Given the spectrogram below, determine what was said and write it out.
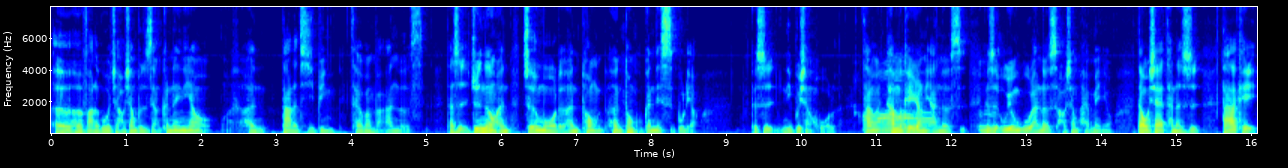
呃，合法的国家好像不是这样，可能你要很大的疾病才有办法安乐死，但是就是那种很折磨的、很痛、很痛苦，跟你死不了，可是你不想活了，他们、他们可以让你安乐死，可是无缘无故安乐死好像还没有。但我现在谈的是，大家可以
